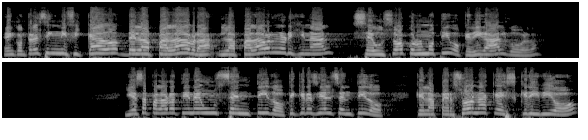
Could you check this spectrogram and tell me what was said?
encontré el significado de la palabra. La palabra en original se usó con un motivo, que diga algo, ¿verdad? Y esa palabra tiene un sentido. ¿Qué quiere decir el sentido? Que la persona que escribió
